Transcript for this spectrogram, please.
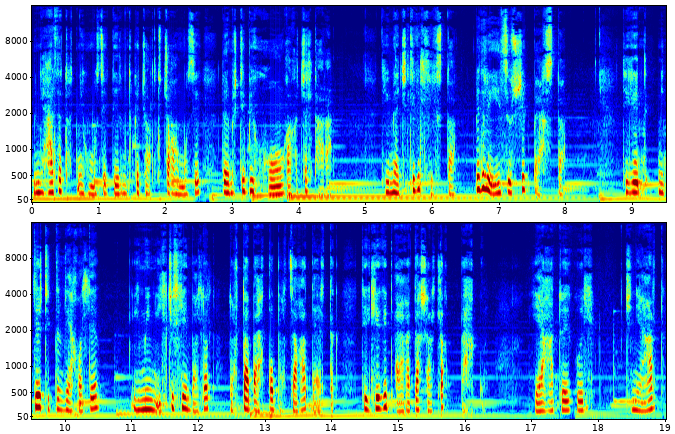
Миний хайртай дотны хүмүүсийг дэрэмдэх гэж оролдож байгаа хүмүүсийг дэрэмжтийг би хөөн гаргаж л таараа. Тийм ажлыг л хийх ёстой. Бид нар Есүс шиг байх ёстой. Тэгээд мэдээж тэд нар яг үлээ имийн илчилэх юм бол дуртай байхгүй буцаагаад дайрдаг. Тэглээгэд айгаадах шаардлага байхгүй. Яагаад вэ гэвэл чиний ард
